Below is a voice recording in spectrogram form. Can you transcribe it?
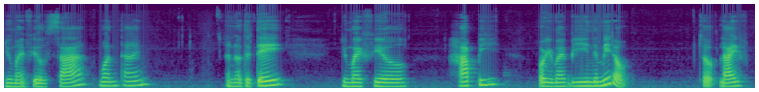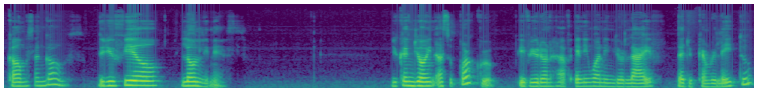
You might feel sad one time, another day, you might feel happy, or you might be in the middle. So life comes and goes. Do you feel loneliness? You can join a support group if you don't have anyone in your life that you can relate to.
